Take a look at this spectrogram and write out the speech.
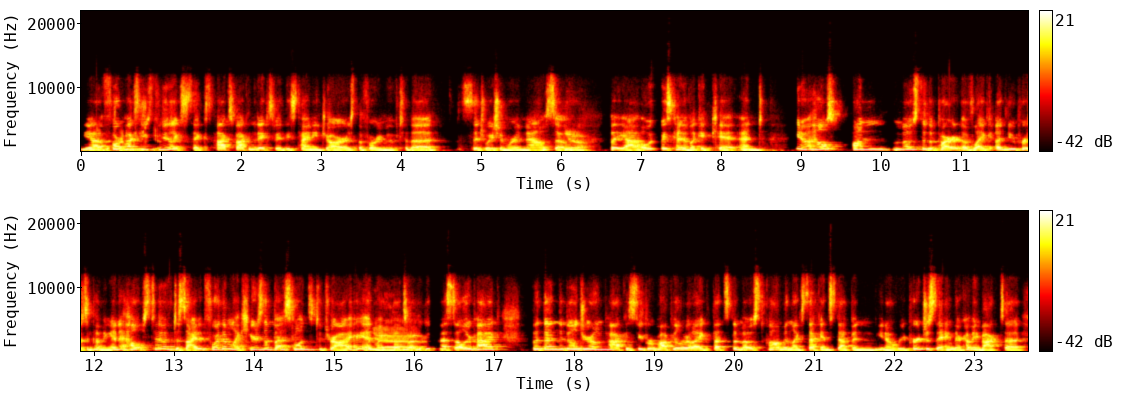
Yeah, four packs. We used to do like six packs back in the day because we had these tiny jars before we moved to the situation we're in now. So, yeah. but yeah, always kind of like a kit and you know, it helps on most of the part of like a new person coming in. It helps to have decided for them, like, here's the best ones to try. And like, that's why we do the bestseller pack. But then the build your own pack is super popular. Like, that's the most common, like, second step in, you know, repurchasing. They're coming back to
